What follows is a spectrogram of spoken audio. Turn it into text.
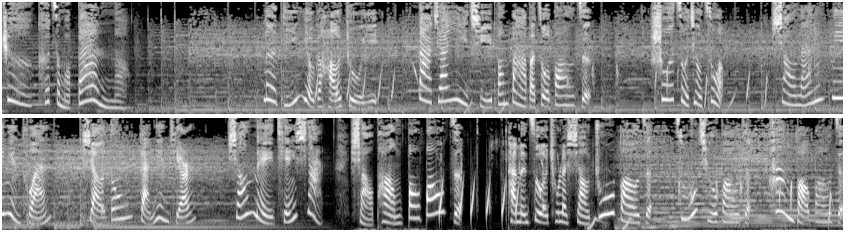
这可怎么办呢？乐迪有个好主意，大家一起帮爸爸做包子。说做就做。小兰捏面团，小东擀面皮儿，小美甜馅儿，小胖包包子。他们做出了小猪包子、足球包子、汉堡包子，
